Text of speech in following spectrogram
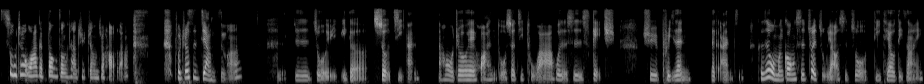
树就挖个洞种上去，这样就好了，不就是这样子吗？就是作为一个设计案，然后我就会画很多设计图啊，或者是 sketch 去 present。那个案子，可是我们公司最主要是做 detail design，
